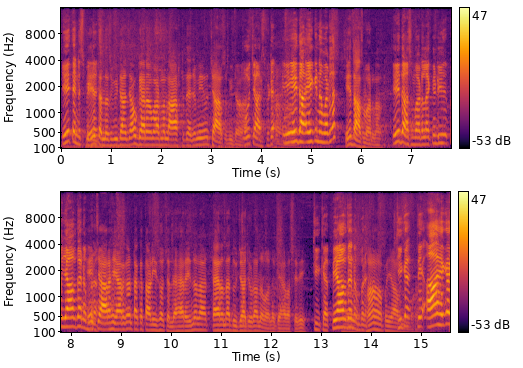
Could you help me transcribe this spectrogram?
ਸੀ ਇਹ ਤਿੰਨ ਸਪੀਡ ਇਹ ਤਿੰਨ ਸਪੀਡਾਂ 'ਚ ਆ ਉਹ 11 ਮਾਡਲ ਲਾਸਟ ਤੇ ਜਮੀ ਉਹ 4 ਸਪੀਡਾਂ ਵਾਲਾ। ਉਹ ਚਾਰ ਸਪੀਡ ਇਹ ਦਾ ਇਹ ਕਿੰਨਾ ਮਾਡਲ ਆ? ਇਹ 10 ਮਾਡਲਾਂ ਇਹ 10 ਮਾਡਲ ਆ ਕੰਡੀ ਪੰਜਾਬ ਦਾ ਨੰਬਰ ਇਹ ਆ 4000 ਘੰਟਾ 4100 ਚੱਲਿਆ ਹੈ ਰੀਜਨਲ ਟਾਇਰਾਂ ਦਾ ਦੂਜਾ ਜੋੜਾ ਨਵਾਂ ਲੱਗਿਆ ਹੈ ਬਸ ਇਹਦੇ। ਠੀਕ ਆ ਪੰਜਾਬ ਦਾ ਨੰਬਰ ਹਾਂ ਹਾਂ ਪੰਜਾਬ ਠੀਕ ਆ ਤੇ ਆ ਹੈਗਾ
